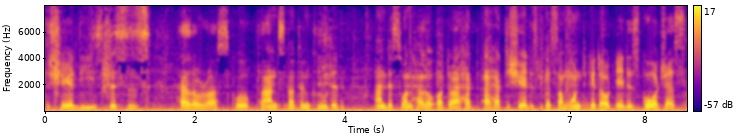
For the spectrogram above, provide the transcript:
To share these this is hello roscoe plants not included. And this one hello otto. I had i had to share this because someone took it out. It is gorgeous.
